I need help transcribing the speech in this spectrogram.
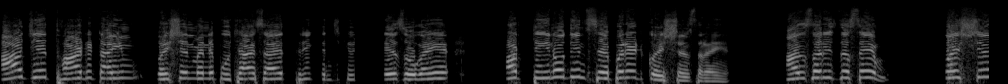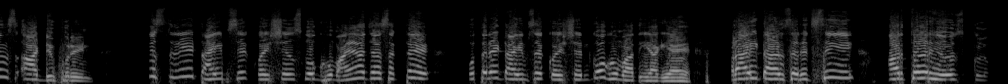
आज ये थर्ड टाइम क्वेश्चन मैंने पूछा है, शायद थ्री कंसिक्यूटिव हो गए हैं और तीनों दिन सेपरेट क्वेश्चंस रहे हैं। Answer is the same questions are different कितने टाइप से क्वेश्चंस को घुमाया जा सकता है? उतने टाइम से क्वेश्चन को घुमा दिया गया है। Right answer is C Arthur Hughes Clough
